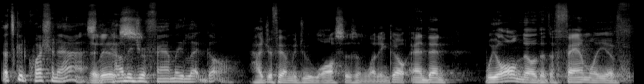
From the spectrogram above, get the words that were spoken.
that's a good question to ask. It Like, How is. did your family let go? how'd your family do losses and letting go? And then we all know that the family of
